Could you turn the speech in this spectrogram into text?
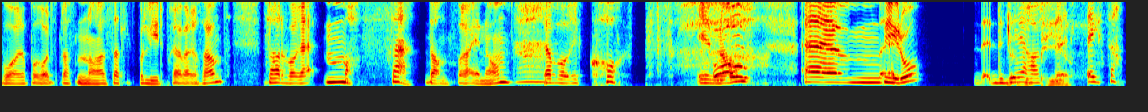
vært på Rådsplassen og sett litt på lydprøver, og sånt, så har det vært masse dansere innom. Det har vært korps innom. Um, Pyro. Det, det, det har ikke jeg sett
